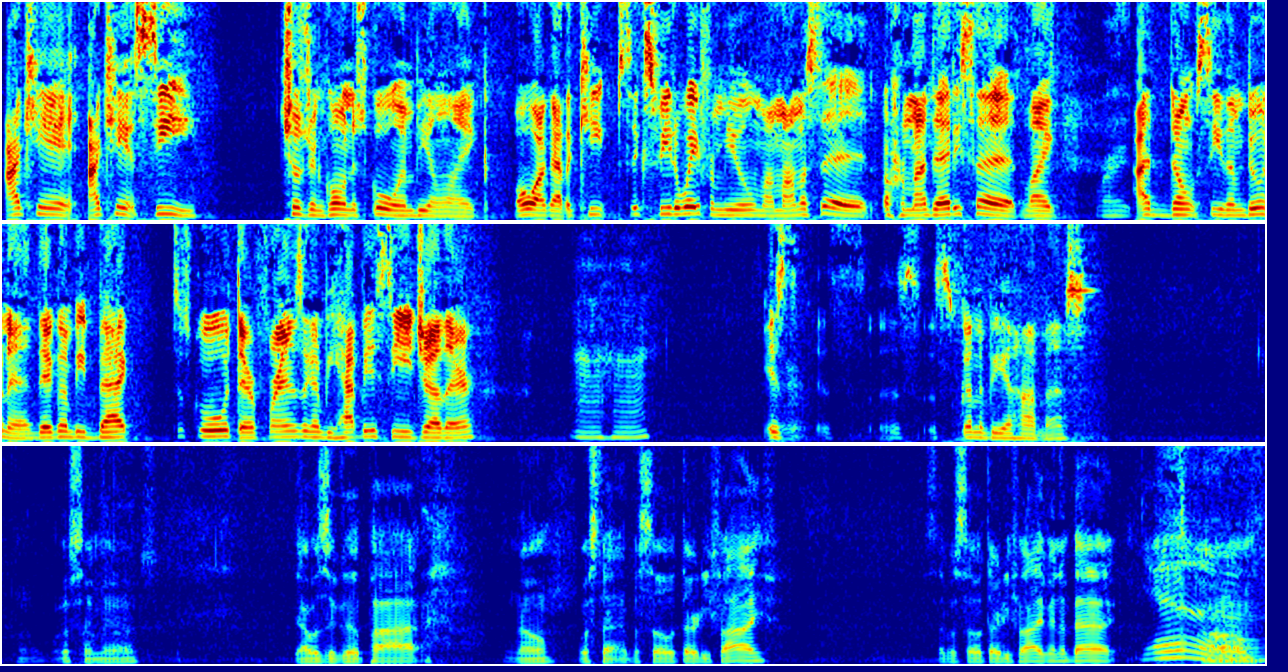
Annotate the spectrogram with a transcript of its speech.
I can't I can't see children going to school and being like, "Oh, I got to keep 6 feet away from you." My mama said or my daddy said. Like Right. I don't see them doing that. They're going to be back to school with their friends. They're going to be happy to see each other. Mm-hmm. It's it's it's, it's going to be a hot mess. Listen, man, that was a good pod. You know, what's that? Episode thirty-five. It's episode thirty-five in the back. Yeah. Um,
